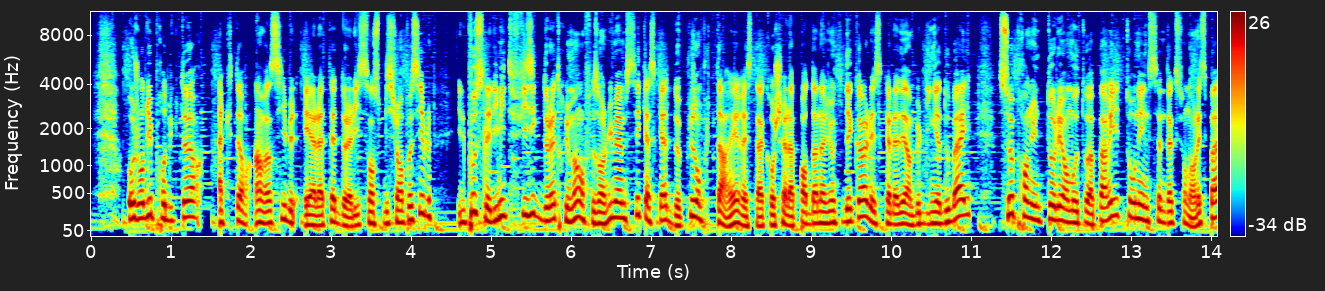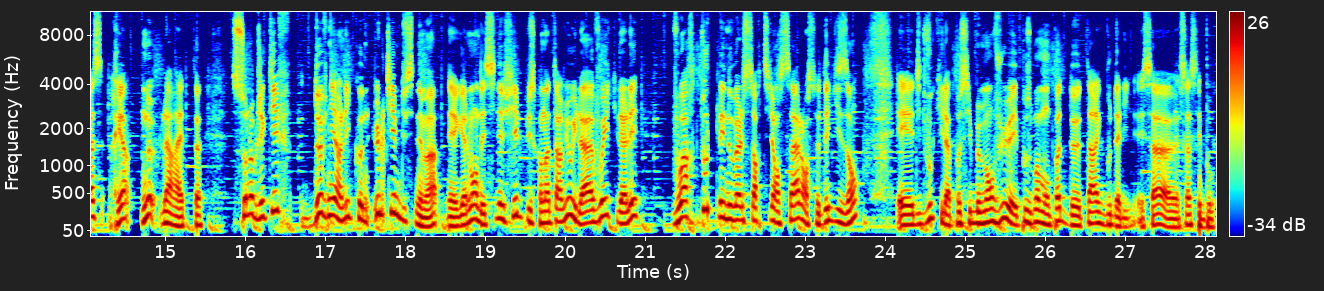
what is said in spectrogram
Aujourd'hui producteur, acteur invincible et à la tête de la licence Mission Impossible, il pousse les limites physiques de l'être humain en faisant lui-même ses cascades de plus en plus tarées, rester accroché à la porte d'un avion qui décolle, escalader un building à Dubaï, se prendre une tollée en moto à Paris, tourner une scène d'action dans l'espace, rien ne l'arrête. Son objectif Devenir l'icône ultime du cinéma et également des cinéphiles puisqu'en interview il a avoué qu'il allait voir toutes les nouvelles sorties en salle en se déguisant. Et dites-vous qu'il a possiblement vu Épouse-moi mon pote de Tarek Boudali. Et ça, euh, ça c'est beau.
